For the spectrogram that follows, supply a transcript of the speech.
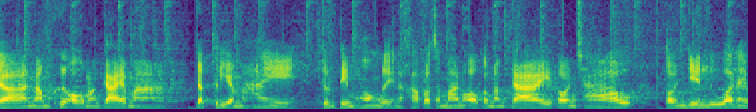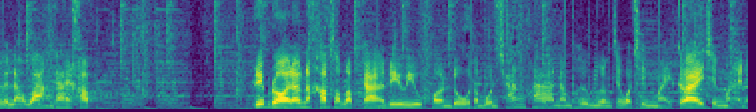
จะนำเครื่องออกกำลังกายมา จัดเตรียมให้จนเต็มห้องเลยนะครับ เราสามารถมาออกกำลังกายตอนเช้า ตอนเย็นหรือว่าในเวลาว่างได้ครับ เรียบร้อยแล้วนะครับสำหรับการรีวิวคอนโดตำบลช่างคลานอำเภอเมืองจังหวัดเชียงใหม่ใกล้เชียงใหม่ใน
